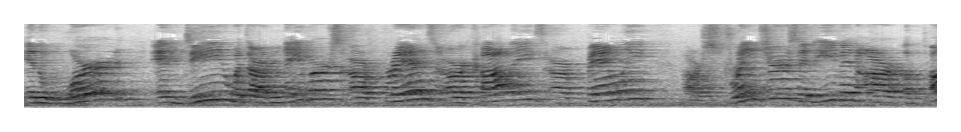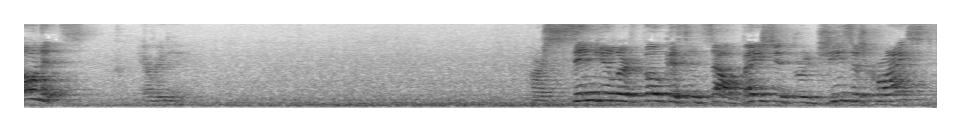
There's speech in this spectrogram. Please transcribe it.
in word and deed with our neighbors, our friends, our colleagues, our family, our strangers, and even our opponents every day. Our singular focus in salvation through Jesus Christ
